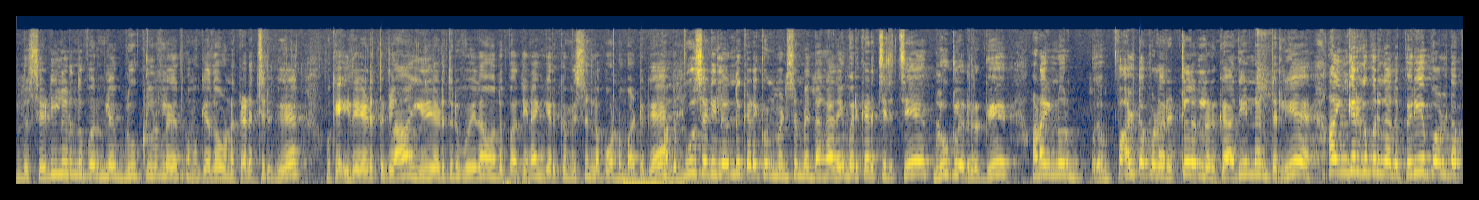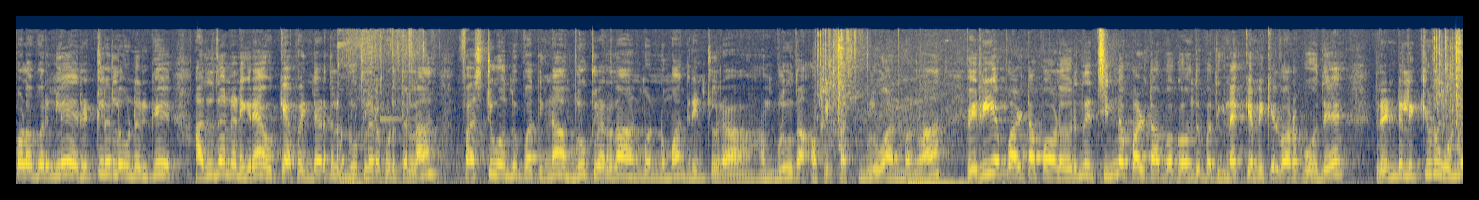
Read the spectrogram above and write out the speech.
இந்த செடியிலேருந்து பாருங்களேன் ப்ளூ கலரில் நமக்கு ஏதோ ஒன்று கிடச்சிருக்கு. ஓகே இதை எடுத்துக்கலாம். இது எடுத்துகிட்டு போய் தான் வந்து பார்த்தீங்கன்னா இங்கே இருக்க மிஷினில் போடணும் மாட்டுக்கு. அந்த பூ செடியிலேருந்து கிடைக்கும்னு மென்ஷன் பண்ணியிருந்தாங்க. அதே மாதிரி கிடச்சிருச்சு. ப்ளூ கலர் இருக்குது ஆனால் இன்னொரு பால் ரெட் கலரில் இருக்குது அது என்னன்னு தெரியலையே. ஆ இங்கே இருக்க பாருங்கள் அந்த பெரிய பால் டப்பாவில் பாருங்களே ரெட் கலரில் ஒன்று இருக்குது அதுதான் நினைக்கிறேன். ஓகே அப்போ இந்த இடத்துல ப்ளூ கலரை கொடுத்துடலாம். ஃபஸ்ட்டு வந்து பார்த்தீங்கன்னா ப்ளூ கலர் தான் ஆன் பண்ணணுமா? க்ரீன் கலரா ப்ளூ தான். ஓகே ஃபஸ்ட் ப்ளூ ஆன் பண்ணலாம். பெரிய பால்டாப்பாவில் இருந்து சின்ன பால்டாப்பாவுக்கு வந்து பார்த்தீங்கன்னா கெமிக்கல் வரப்போகுது. ரெண்டு லிக்விடும் ஒன்று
